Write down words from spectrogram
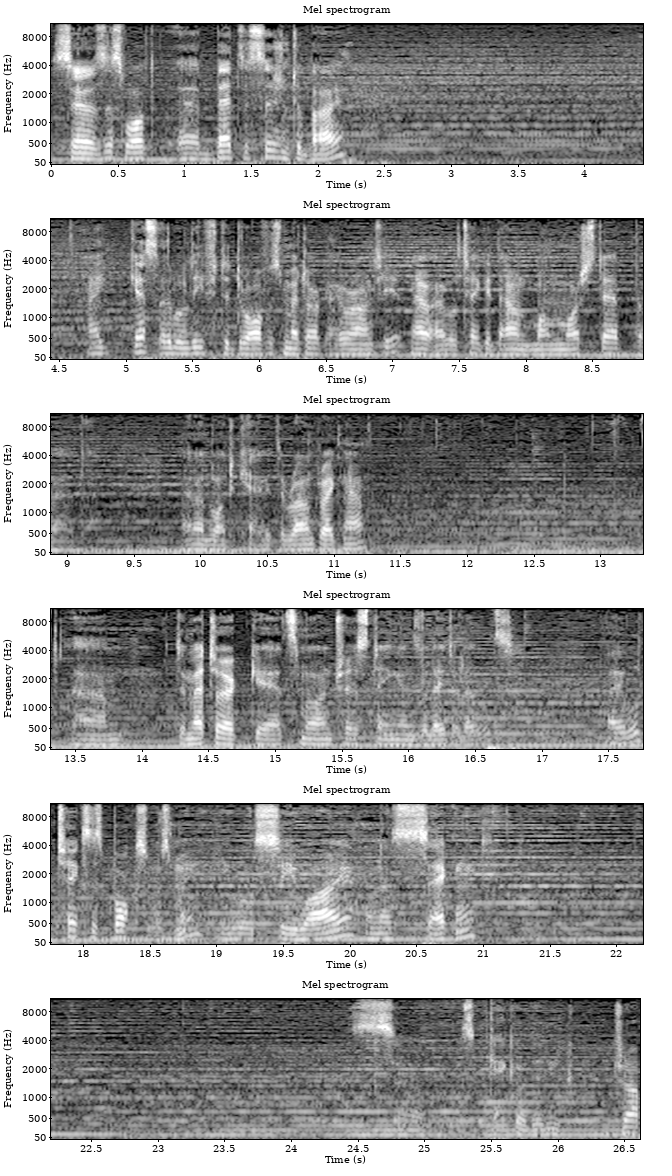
So this was a bad decision to buy. I guess I will leave the Dwarf's Mattock around here. No, I will take it down one more step, but I don't want to carry it around right now. Um, the mattock gets more interesting in the later levels. I will take this box with me. You will see why in a second. Didn't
